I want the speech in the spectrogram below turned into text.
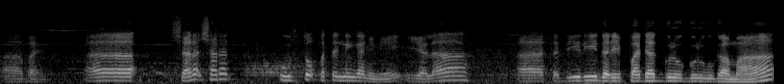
Uh, baik. Uh, syarat-syarat untuk pertandingan ini ialah uh, terdiri daripada guru-guru agama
